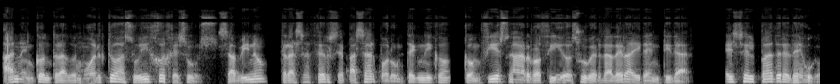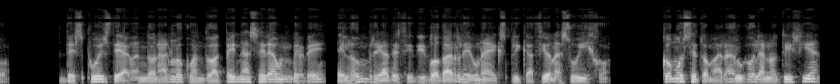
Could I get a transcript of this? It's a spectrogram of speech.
Han encontrado muerto a su hijo Jesús. Sabino, tras hacerse pasar por un técnico, confiesa a Rocío su verdadera identidad. Es el padre de Hugo. Después de abandonarlo cuando apenas era un bebé, el hombre ha decidido darle una explicación a su hijo. ¿Cómo se tomará Hugo la noticia?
